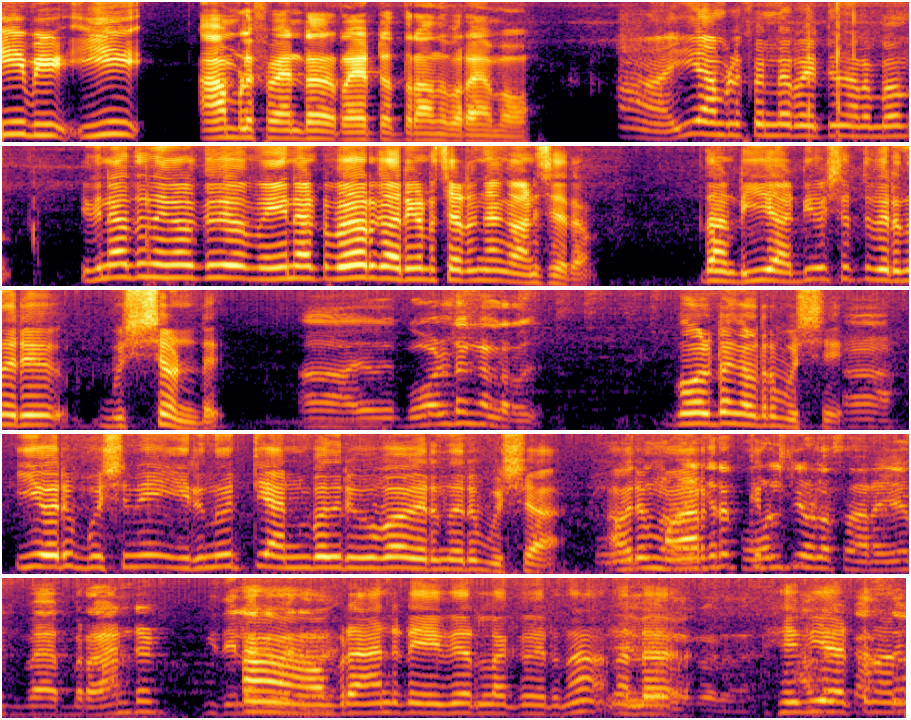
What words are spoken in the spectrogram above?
ഈ ഈ ആംപ്ലിഫയറിന്റെ റേറ്റ് എത്രയാന്ന് പറയാമോ ആ ഈ ആംപ്ലിഫയറിന്റെ റേറ്റ് എന്ന് പറയുമ്പം ഇതിനകത്ത് നിങ്ങൾക്ക് മെയിനായിട്ട് വേറെ കാര്യങ്ങൾ ചേട്ടൻ ഞാൻ കാണിച്ചു തരാം. ഇതാണ്ട് ഈ അടിവശത്ത് വരുന്നൊരു ബുഷുണ്ട്. Golden colour golden colour bush. ഈ ഒരു ബുഷിന് ഇരുന്നൂറ്റി അൻപത് രൂപ വരുന്ന ഒരു ബുഷാണ് അവർ ബ്രാൻഡഡ് ആ ബ്രാൻഡഡ് ഏവിയറിലൊക്കെ വരുന്ന നല്ല ഹെവി ആയിട്ട് നല്ല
